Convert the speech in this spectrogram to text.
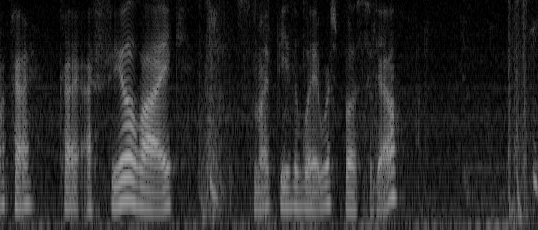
Okay, okay. I feel like this might be the way we're supposed to go.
